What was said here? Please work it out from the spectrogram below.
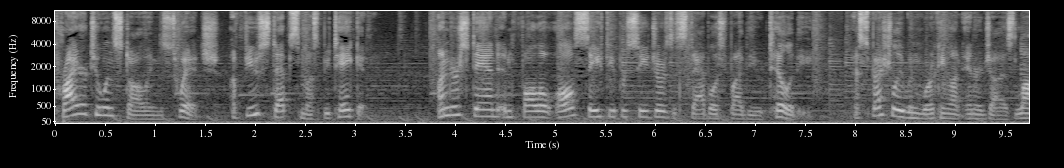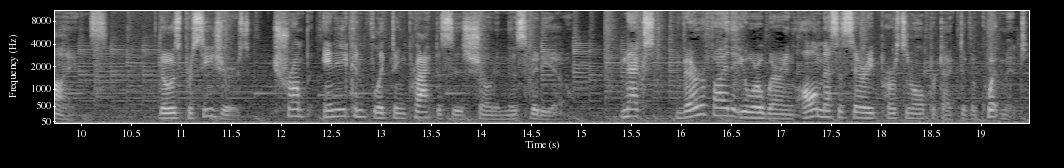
Prior to installing the switch, a few steps must be taken. Understand and follow all safety procedures established by the utility, especially when working on energized lines. Those procedures trump any conflicting practices shown in this video. Next, verify that you are wearing all necessary personal protective equipment,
